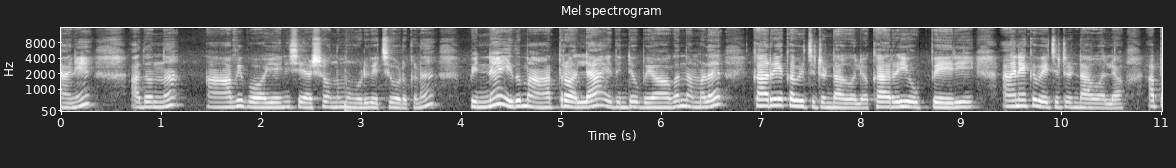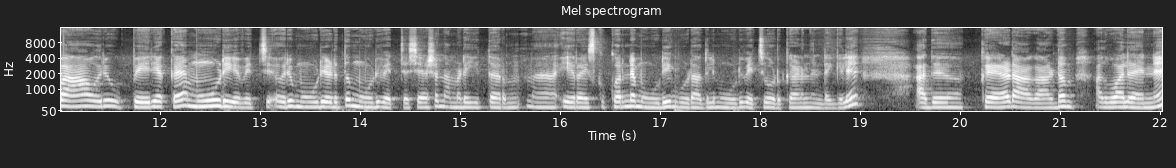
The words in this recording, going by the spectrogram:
ഞാൻ അതൊന്ന് ആവി പോയതിന് ശേഷം ഒന്ന് മൂടി വെച്ച് കൊടുക്കണം. പിന്നെ ഇത് മാത്രമല്ല ഇതിന്റെ ഉപയോഗം നമ്മൾ കറിയൊക്കെ വെച്ചിട്ടുണ്ടാകുമല്ലോ കറി ഉപ്പേരി അങ്ങനെയൊക്കെ വെച്ചിട്ടുണ്ടാകുമല്ലോ അപ്പോൾ ആ ഒരു ഉപ്പേരിയൊക്കെ മൂടി വെച്ച് ഒരു മൂടിയെടുത്ത് മൂടി വെച്ച ശേഷം നമ്മുടെ ഈ തെർമ ഈ റൈസ് കുക്കറിന്റെ മൂടിയും കൂടെ അതിൽ മൂടി വെച്ച് കൊടുക്കുകയാണെന്നുണ്ടെങ്കിൽ അത് കേടാകാണ്ടും അതുപോലെ തന്നെ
